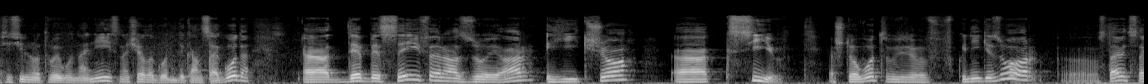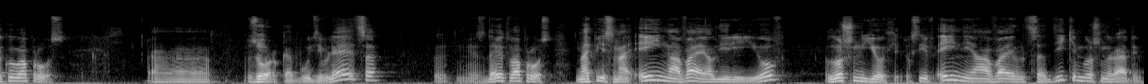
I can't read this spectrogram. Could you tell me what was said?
Всесильного Твоего на ней с начала года до конца года. Дебесейфера зояр гикшо ксив. Что вот в книге Зор ставится такой вопрос. Зор как бы удивляется, задает вопрос. Написано «Эйн авайл ириев лошен йохи». Ксив «Эйн авайл цадиким лошен рабим».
